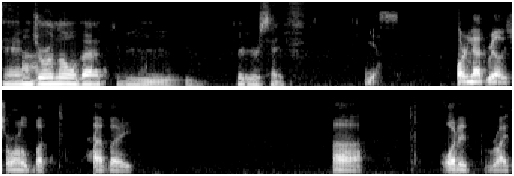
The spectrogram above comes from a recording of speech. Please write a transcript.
And uh, journal that to be failure safe. Yes, or not really journal, but have a uh, audit right.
